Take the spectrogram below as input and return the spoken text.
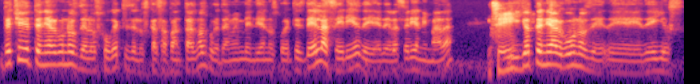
De hecho, yo tenía algunos de los juguetes de los Cazafantasmas, porque también vendían los juguetes de la serie, de, de la serie animada. Y Sí, yo tenía algunos de, de, de ellos.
